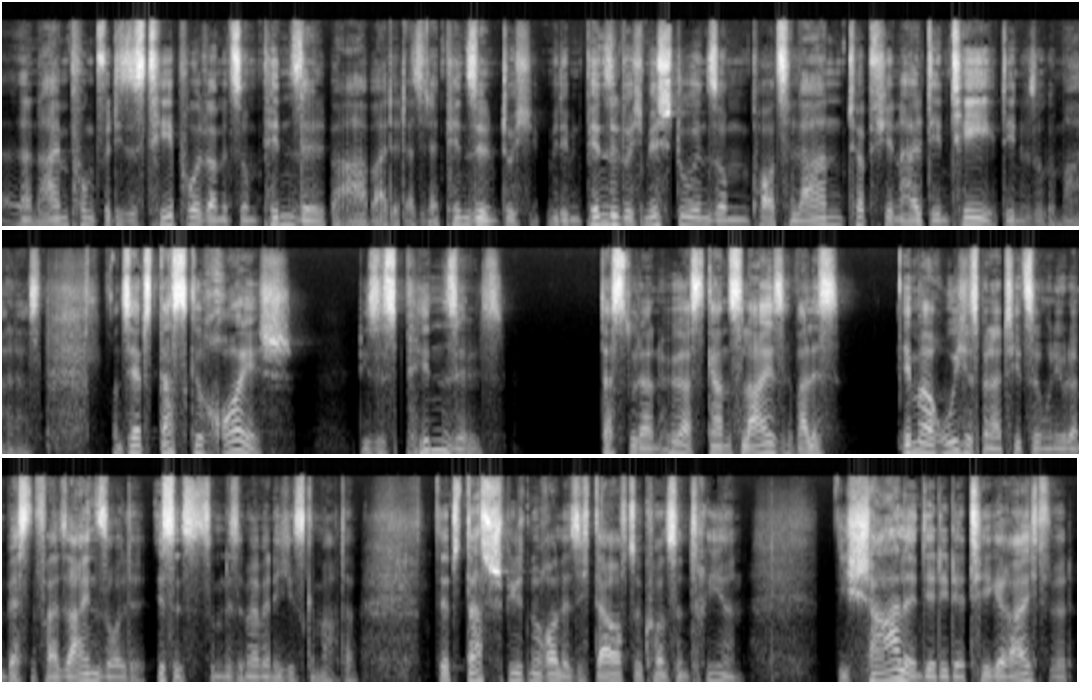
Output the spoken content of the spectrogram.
An einem Punkt wird dieses Teepulver mit so einem Pinsel bearbeitet. Also der Pinsel durch, mit dem Pinsel durchmischst du in so einem Porzellantöpfchen halt den Tee, den du so gemahlen hast. Und selbst das Geräusch dieses Pinsels, das du dann hörst, ganz leise, weil es immer ruhig ist bei einer Teezeremonie oder im besten Fall sein sollte, ist es zumindest immer, wenn ich es gemacht habe. Selbst das spielt eine Rolle, sich darauf zu konzentrieren. Die Schale, in der dir der Tee gereicht wird,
